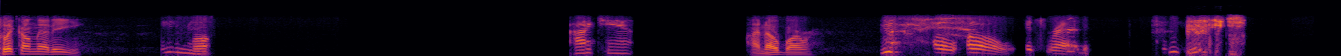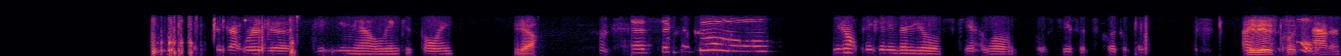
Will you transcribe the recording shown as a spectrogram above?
Click on that E. Wait a minute. Well, I can't. I know, Barbara. oh, oh, it's red. Is that where the, the email link is going? Yeah. That's super cool. You don't think anybody will scan? Well, we'll see if it's clickable. I It guess is doesn't clickable. Matter.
